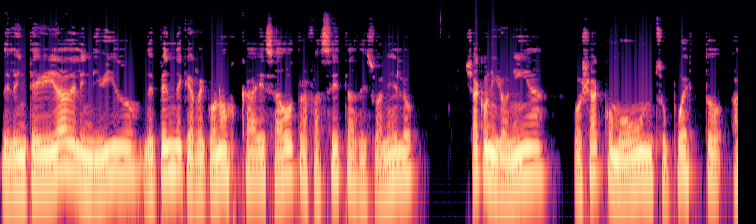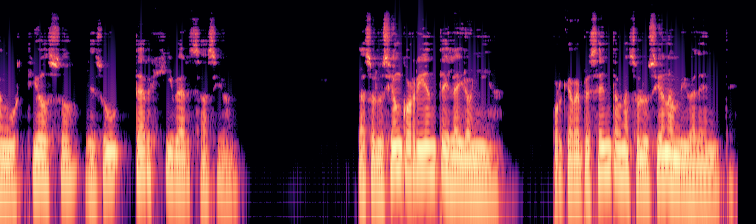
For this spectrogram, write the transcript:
De la integridad del individuo depende que reconozca esa otra faceta de su anhelo, ya con ironía o ya como un supuesto angustioso de su tergiversación. La solución corriente es la ironía, porque representa una solución ambivalente,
